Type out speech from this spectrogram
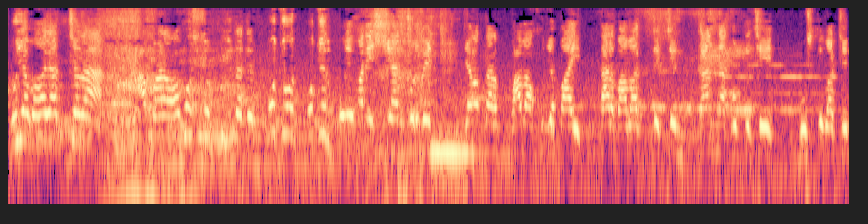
খুঁজে পাওয়া যাচ্ছে না। আপনারা অবশ্যই ভিডিওটাকে প্রচুর প্রচুর পরিমাণে শেয়ার করবেন, যেন তার বাবা খুঁজে পায়। তার বাবা দেখছেন কান্না করতেছে, বুঝতে পারছেন,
